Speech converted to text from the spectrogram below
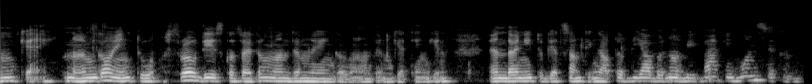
Okay, now I'm going to throw these because I don't want them laying around and getting in. And I need to get something out of the oven. I'll be back in one second.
